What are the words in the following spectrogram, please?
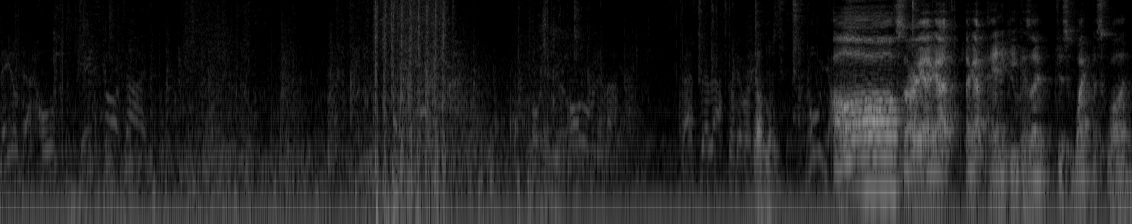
Nailed that hole. It's go time. Okay, they're all over the map. That's the last of them. on the Shallow. list. Booyah! Oh, sorry. I got I got panicky because I just wiped a squad.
